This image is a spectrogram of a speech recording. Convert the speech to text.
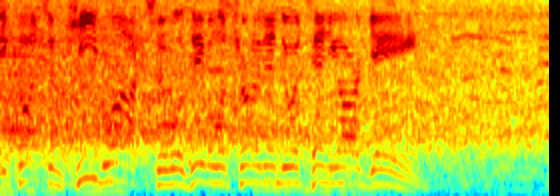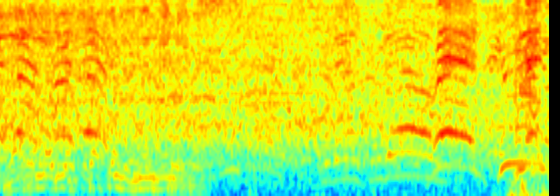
He caught some key blocks and was able to turn it into a 10-yard gain. That'll make it second and inches. Red, two down.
